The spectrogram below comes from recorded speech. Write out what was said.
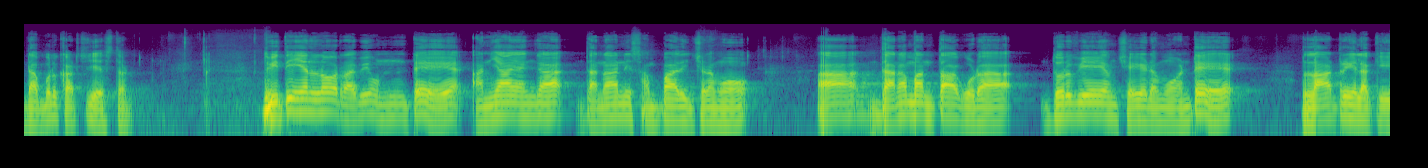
డబ్బులు ఖర్చు చేస్తాడు. ద్వితీయంలో రవి ఉంటే అన్యాయంగా ధనాన్ని సంపాదించడము ఆ ధనమంతా కూడా దుర్వ్యయం చేయడము అంటే లాటరీలకి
